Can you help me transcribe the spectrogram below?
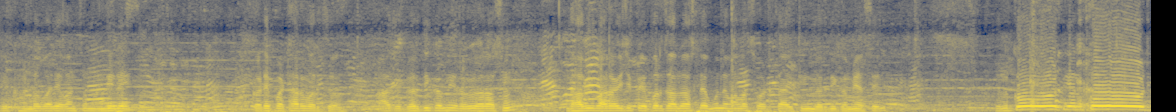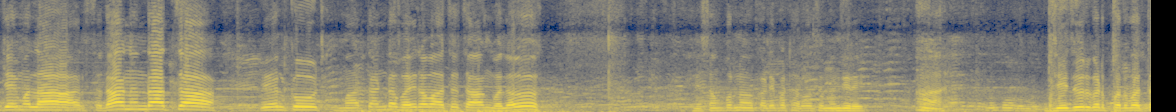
हे खंडोबा देवांचं मंदिर आहे. कडेपठारवरचं. आज गर्दी कमी आहे रविवार असून दहावी बारावीचे पेपर चालू असल्यामुळे मला असं वाटतं आय थिंक गर्दी कमी असेल. एलकोट येलकोट जय मल्हार सदानंदाचा. येलकोट मार्तंड भैरवाचं चांग भलं हे संपूर्ण कडेपठारवाचं मंदिर आहे. हां. जेजूरगड पर्वत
